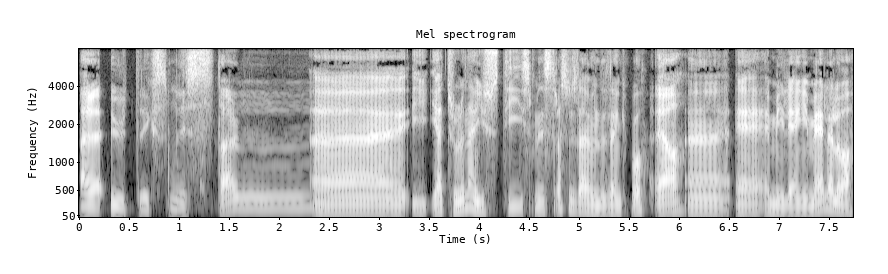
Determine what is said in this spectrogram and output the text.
Er det utenriksministeren? Uh, jeg tror hun er justisminister, Jeg syns det er hun du tenker på. ja. Eh, Emilie Enger Mehl, eller hva?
